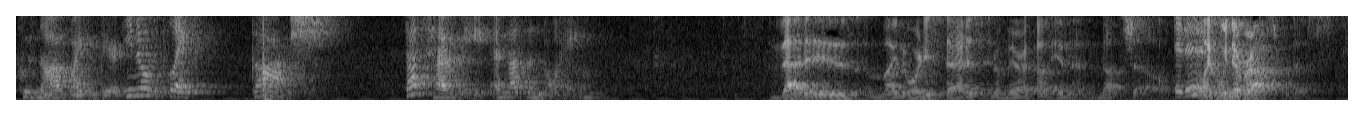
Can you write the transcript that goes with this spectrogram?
who's not white and beard. You know, it's like, gosh, that's heavy and that's annoying. That is minority status in America in a nutshell. It is. Like we never asked for this.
